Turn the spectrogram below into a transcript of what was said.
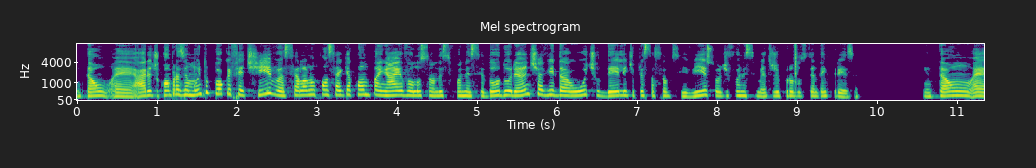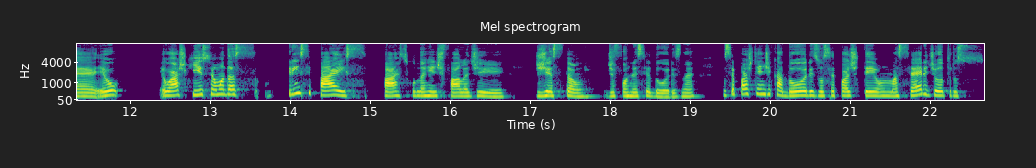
Então, é, a área de compras é muito pouco efetiva se ela não consegue acompanhar a evolução desse fornecedor durante a vida útil dele de prestação de serviço ou de fornecimento de produtos dentro da empresa. Então, é, eu, eu acho que isso é uma das principais partes quando a gente fala de, gestão de fornecedores, né? Você pode ter indicadores, você pode ter uma série de outros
